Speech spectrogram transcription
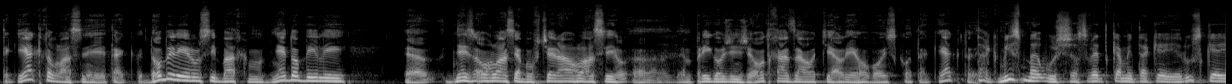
tak jak to vlastne je? Tak dobili Rusi Bachmut, nedobili, e, dnes ohlásil, alebo včera ohlásil ten Prigožin, že odchádza odtiaľ jeho vojsko. Tak jak to je? Tak my sme už svetkami takej ruskej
